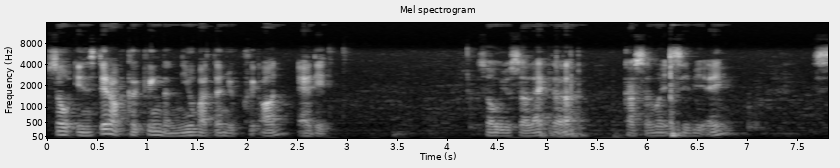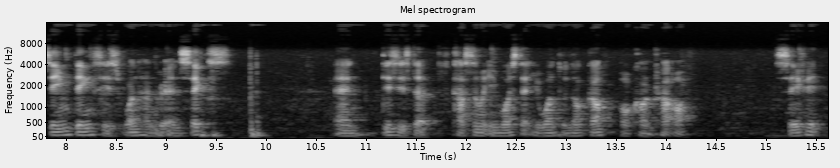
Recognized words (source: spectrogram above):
so instead of clicking the new button you click on edit. So you select the customer in CBA same things is 106 and this is the customer invoice that you want to knock off or contra off. Save it.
